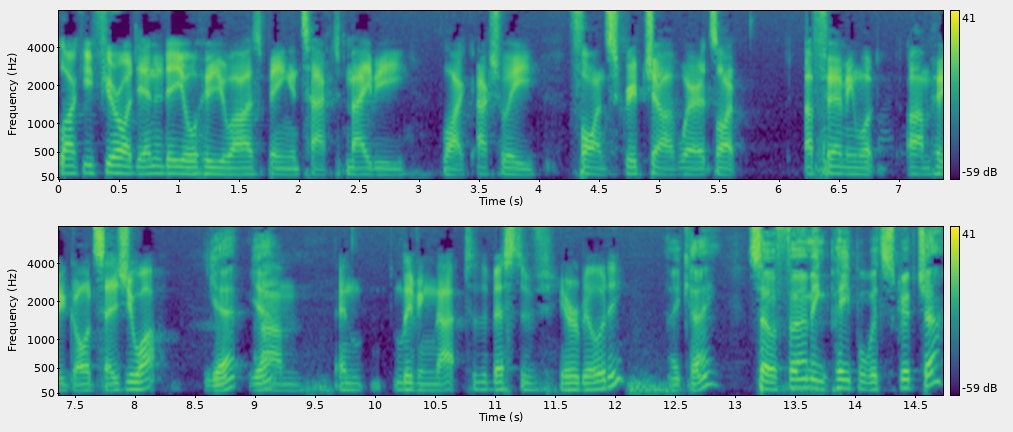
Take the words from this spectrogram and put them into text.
like if your identity or who you are is being attacked, maybe like actually find scripture where it's like affirming what um, who God says you are, Yeah, yeah. um, and living that to the best of your ability. okay. So affirming people with scripture.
